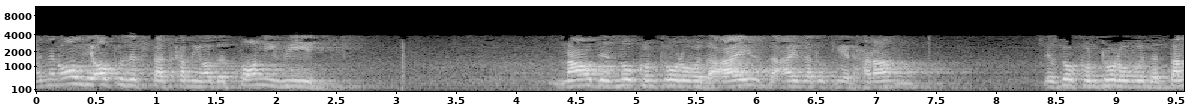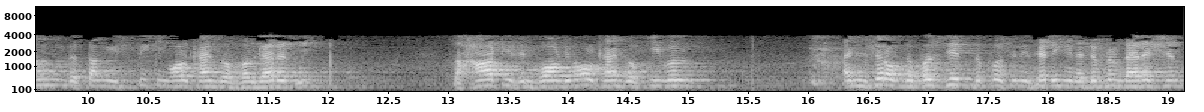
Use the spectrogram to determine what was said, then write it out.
and then all the opposite starts coming out, the thorny weeds. Now there's no control over the eyes. The eyes are looking at haram. There's no control over the tongue. The tongue is speaking all kinds of vulgarity. The heart is involved in all kinds of evil. And instead of the masjid, the person is heading in a different direction.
